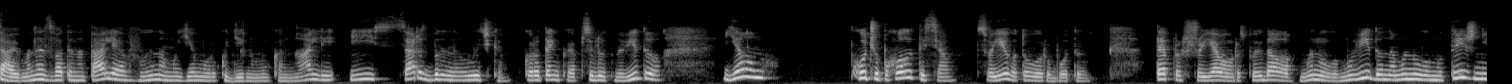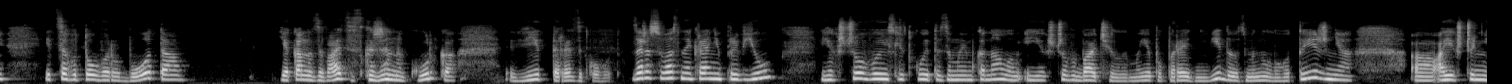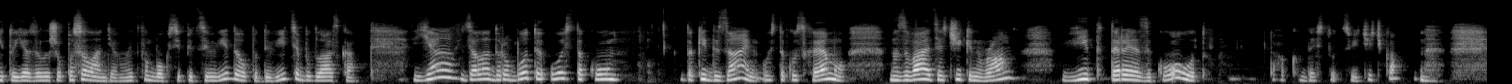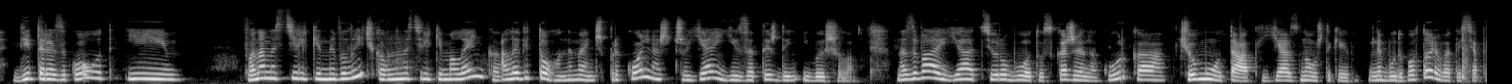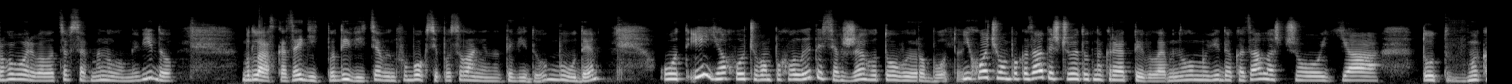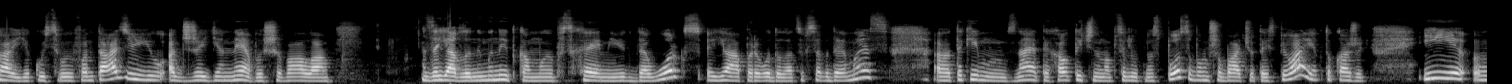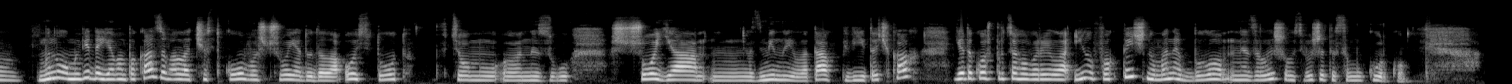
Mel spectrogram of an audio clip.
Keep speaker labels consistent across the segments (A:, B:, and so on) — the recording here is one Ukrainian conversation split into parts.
A: Вітаю! Мене звати Наталія. Ви на моєму рукодільному каналі. І зараз буде невеличке, коротеньке абсолютно відео. Я вам хочу похвалитися своєю готовою роботою. Те, про що я вам розповідала в минулому відео на минулому тижні, і це готова робота, яка називається Скажена курка від Терези Когут. Зараз у вас на екрані прев'ю. Якщо ви слідкуєте за моїм каналом, і якщо ви бачили моє попереднє відео з минулого тижня, а якщо ні, то я залишу посилання в інфобоксі під цим відео, подивіться, будь ласка. Я взяла до роботи ось таку. Такий дизайн, ось таку схему. Називається Chicken Run від Терези Когут. Так, десь тут свічечка. Від Терези Когут. І вона настільки невеличка, вона настільки маленька, але від того не менш прикольна, що я її за тиждень і вишила. Називаю я цю роботу Скажена курка. Чому так? Я знову ж таки не буду повторюватися, проговорювала це все в минулому відео. Будь ласка, зайдіть, подивіться, в інфобоксі посилання на те відео буде. От, І я хочу вам похвалитися вже готовою роботою. І хочу вам показати, що я тут накреативила. Я в минулому відео казала, що я тут вмикаю якусь свою фантазію, адже я не вишивала. Заявленими нитками в схемі Works я переводила це все в DMS е, таким, знаєте, хаотичним абсолютно способом, що бачу та й співаю, як то кажуть. І е, в минулому відео я вам показувала частково, що я додала ось тут. В цьому е, низу, що я змінила так, в квіточках, я також про це говорила, і фактично у мене було не залишилось вишити саму курку.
